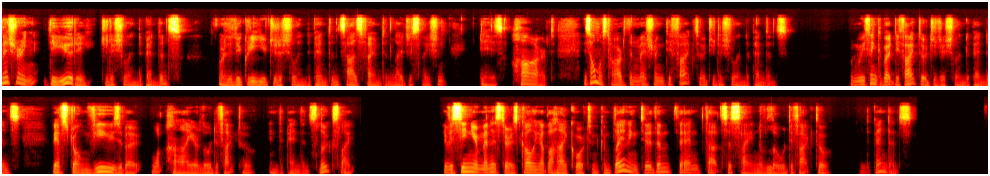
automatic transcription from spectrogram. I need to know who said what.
Speaker 1: Measuring de jure judicial independence, or the degree of judicial independence as found in legislation, is hard. It's almost harder than measuring de facto judicial independence. When we think about de facto judicial independence, we have strong views about what high or low de facto independence looks like. If a senior minister is calling up the High Court and complaining to them, then that's a sign of low de facto independence.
